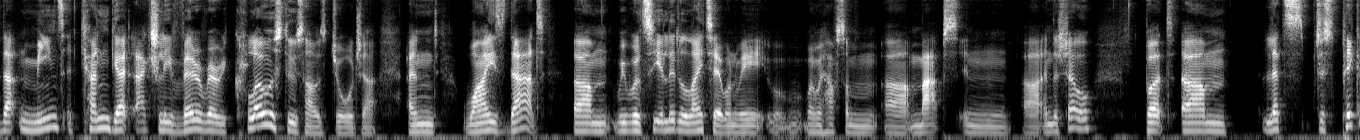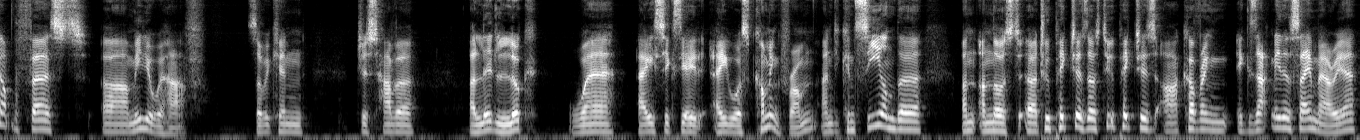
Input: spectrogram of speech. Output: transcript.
that means it can get actually very, very close to South Georgia. And why is that? Um, we will see a little later when we when we have some uh, maps in uh, in the show. But um, let's just pick up the first uh, media we have, so we can just have a a little look where A68A was coming from, and you can see on the on, on those uh, two pictures. Those two pictures are covering exactly the same area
